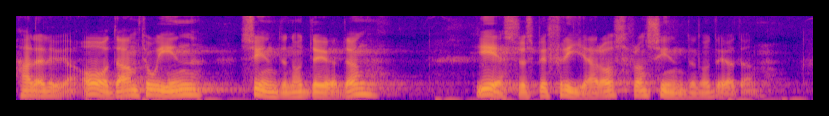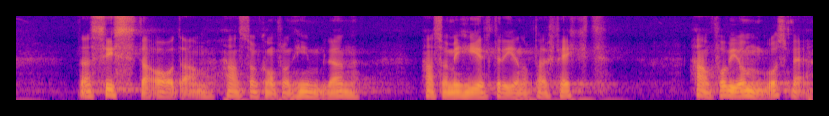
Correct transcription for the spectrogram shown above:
Halleluja. Adam tog in synden och döden. Jesus befriar oss från synden och döden. Den sista Adam, han som kom från himlen, han som är helt ren och perfekt. Han får vi umgås med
